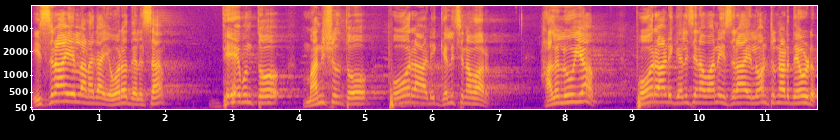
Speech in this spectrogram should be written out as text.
ఇజ్రాయిల్ అనగా ఎవరో తెలుసా? దేవునితో మనుషులతో పోరాడి గెలిచిన వారు హలలుయ పోరాడి గెలిచిన వారిని ఇజ్రాయిల్ అంటున్నాడు దేవుడు.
